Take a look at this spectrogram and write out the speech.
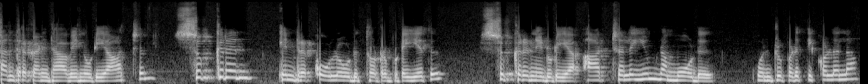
சந்திரகண்டாவினுடைய ஆற்றல் சுக்கிரன் என்ற கோளோடு தொடர்புடையது. சுக்கிரனினுடைய ஆற்றலையும் நம்மோடு ஒன்றுபடுத்திக் கொள்ளலாம்.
